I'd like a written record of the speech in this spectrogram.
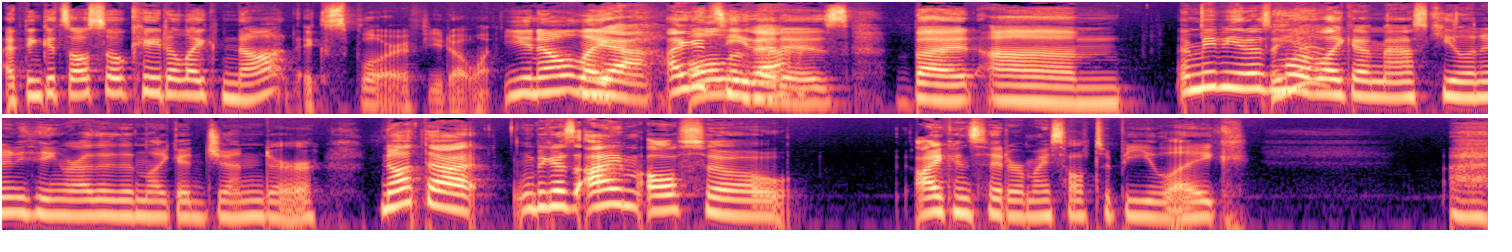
I think it's also okay to like not explore if you don't want. You know, like Yeah, I can all see of that. it is. But um And maybe it is more of yeah. like a masculinity thing rather than like a gender. Not that because I'm also I consider myself to be like uh,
